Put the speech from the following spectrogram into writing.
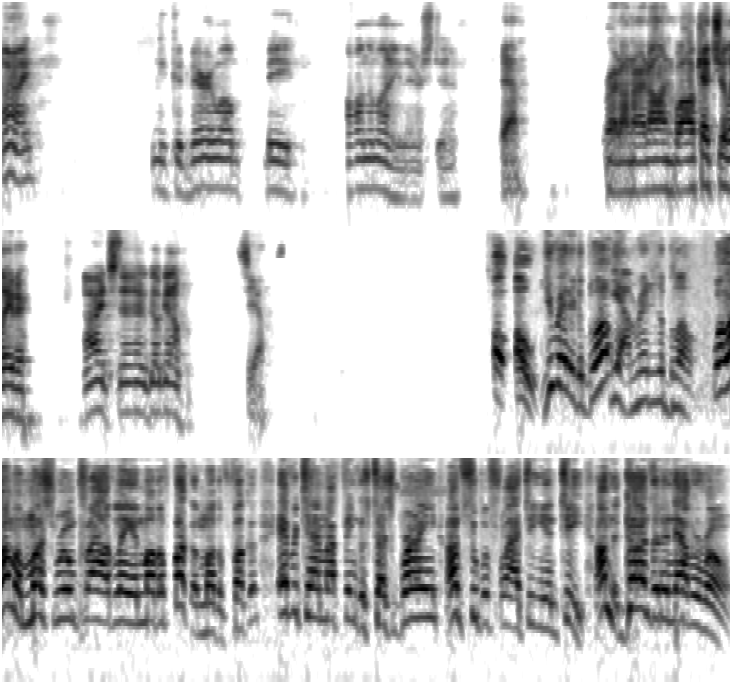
All right. You could very well be on the money there stu. Yeah. Right on right on. Well i'll catch you later. All right, so go get them. See ya. Oh, oh, you ready to blow? Yeah, I'm ready to blow. Well, I'm a mushroom cloud laying motherfucker, motherfucker. Every time my fingers touch brain, I'm super fly TNT. I'm the guns of the Navarone.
